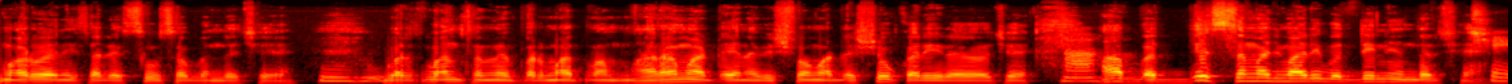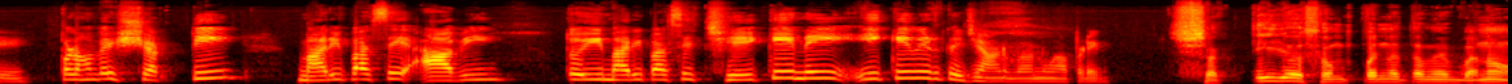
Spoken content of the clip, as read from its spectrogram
મારો એની સાથે શું સંબંધ છે? વર્તમાન સમય પરમાત્મા મારા માટે અને વિશ્વ માટે શું કરી રહ્યો છે? આ બધી જ સમજ મારી બધીની અંદર છે. પણ હવે શક્તિ મારી પાસે આવી તો એ મારી પાસે છે કે નહીં એ કેવી રીતે જાણવાનું આપણે? શક્તિ જો સંપન્ન તમે બનો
